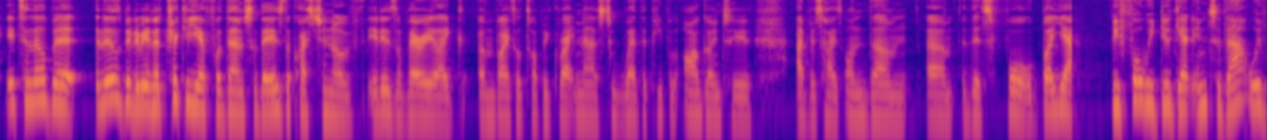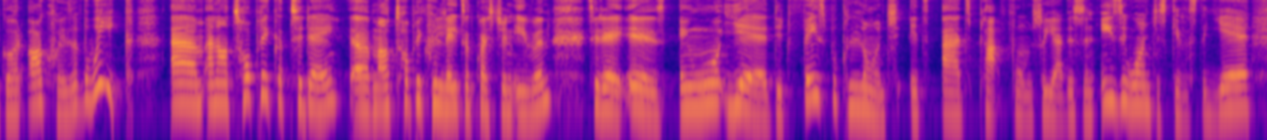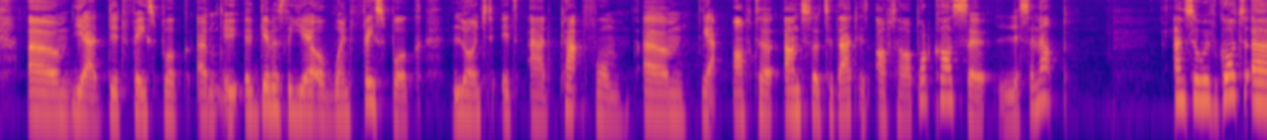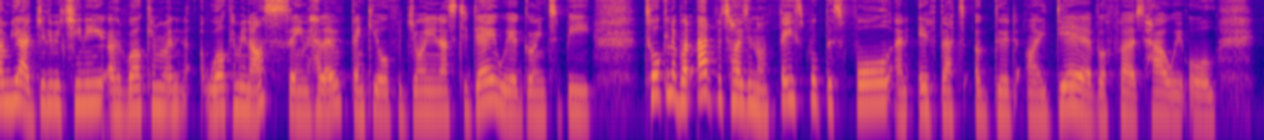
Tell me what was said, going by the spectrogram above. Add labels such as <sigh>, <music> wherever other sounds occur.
it's a little bit a little bit been a tricky year for them. So there is the question of it is a very like um, vital topic right now as to whether people are going to advertise on them um, this fall. But yeah. Before we do get into that, we've got our quiz of the week. Um, and our topic today, um, our topic related question even today is In what year did Facebook launch its ads platform? So, yeah, this is an easy one. Just give us the year. Um, yeah, did Facebook um, it, it give us the year of when Facebook launched its ad platform? Um, yeah, after answer to that is after our podcast. So, listen up. And so we've got, um, yeah, Julie Bacchini uh, welcoming, welcoming us, saying hello. Thank you all for joining us today. We are going to be talking about advertising on Facebook this fall and if that's a good idea. But first, how we all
